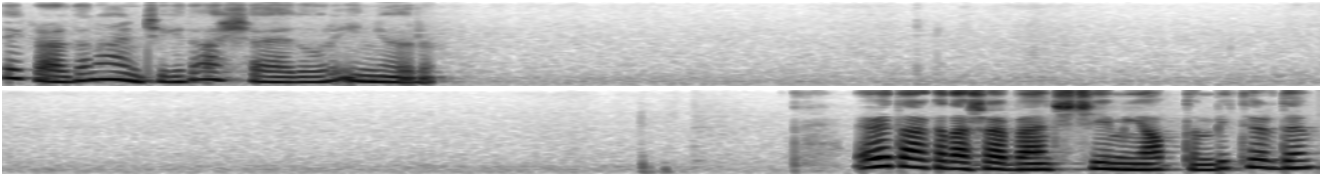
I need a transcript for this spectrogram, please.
Tekrardan aynı şekilde aşağıya doğru iniyorum. Evet arkadaşlar ben çiçeğimi yaptım bitirdim.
